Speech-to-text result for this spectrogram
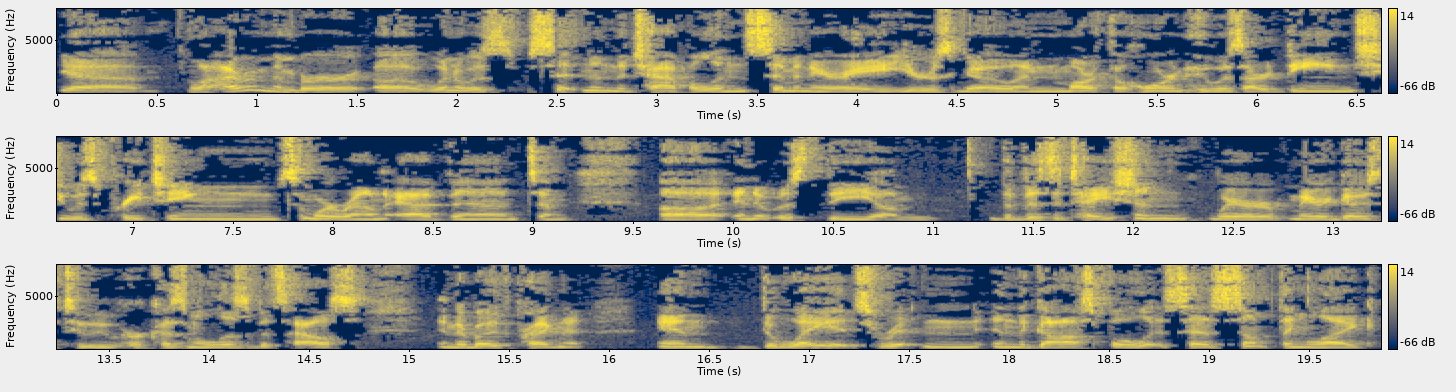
Yeah. Well, I remember uh, when I was sitting in the chapel in seminary years ago, and Martha Horne, who was our dean, she was preaching somewhere around Advent, and uh, and it was the um, the visitation where Mary goes to her cousin Elizabeth's house, and they're both pregnant. And the way it's written in the gospel, it says something like,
